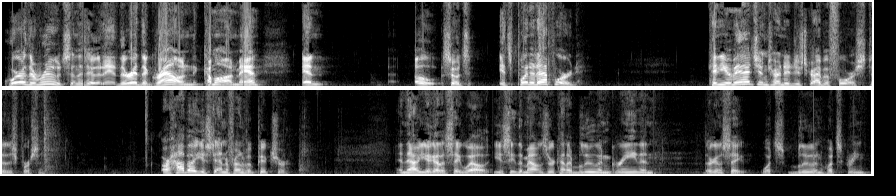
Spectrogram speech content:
Where are the roots? And they say, they're in the ground. Come on, man. And, uh, oh, so it's, it's pointed upward. Can you imagine trying to describe a forest to this person? Or how about you stand in front of a picture? And now you got to say, well, you see the mountains are kind of blue and green, and they're going to say, what's blue and what's green?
